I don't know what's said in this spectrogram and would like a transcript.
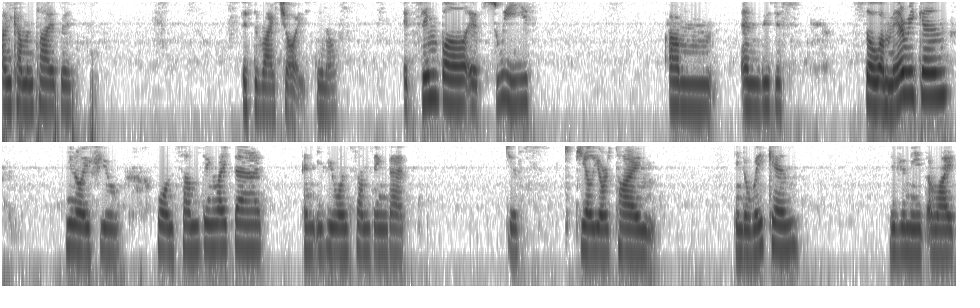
uncommon type is is the right choice you know. It's simple it's sweet um and this is so American. You know if you want something like that and if you want something that just kill your time in the weekend if you need a light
